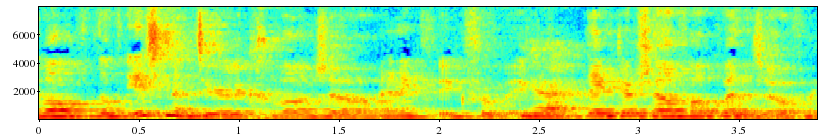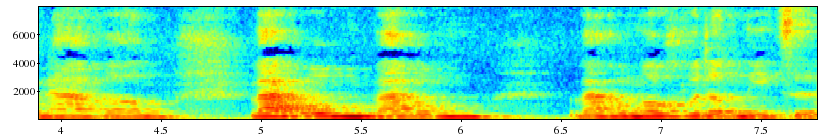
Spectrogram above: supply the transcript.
want dat is natuurlijk gewoon zo. En ik, ik, ik, ik denk daar zelf ook wel eens over na van waarom, waarom, waarom mogen we dat niet uh,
